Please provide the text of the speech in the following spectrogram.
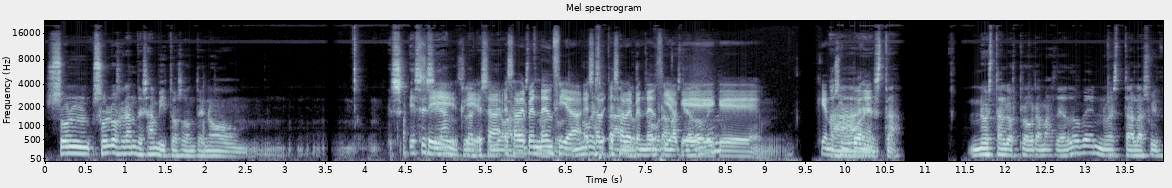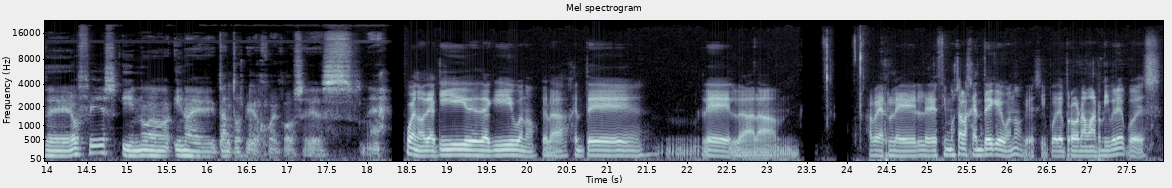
son, son los grandes ámbitos donde no es, ese ancla esa, dependencia esa, dependencia que, que, nos ah, Está. no están los programas de Adobe, no está la suite de Office y no, y no hay tantos videojuegos. Es. Eh. Bueno, de aquí, desde aquí, bueno, que la gente le, la, a ver, le, le, decimos a la gente que, bueno, que si puede programar libre, pues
